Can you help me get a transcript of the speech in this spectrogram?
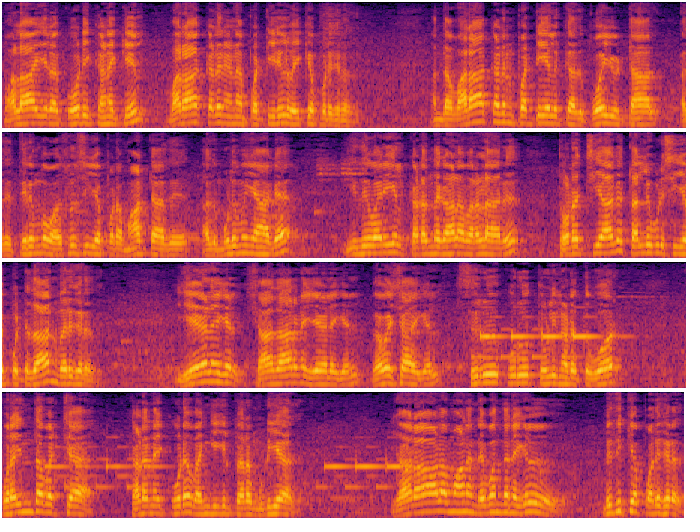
பல ஆயிர கோடி கணக்கில் வராக்கடன் என பட்டியலில் வைக்கப்படுகிறது. அந்த வராக்கடன் பட்டியலுக்கு அது போய்விட்டால் அது திரும்ப வசூல் செய்யப்பட மாட்டாது. அது முழுமையாக இதுவரையில் கடந்த கால வரலாறு தொடர்ச்சியாக தள்ளுபடி செய்யப்பட்டுதான் வருகிறது. ஏழைகள் சாதாரண ஏழைகள் விவசாயிகள் சிறு குறு தொழில் நடத்துவோர் குறைந்தபட்ச கடனை கூட வங்கியில் பெற முடியாது. ஏராளமான நிபந்தனைகள் விதிக்கப்படுகிறது.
